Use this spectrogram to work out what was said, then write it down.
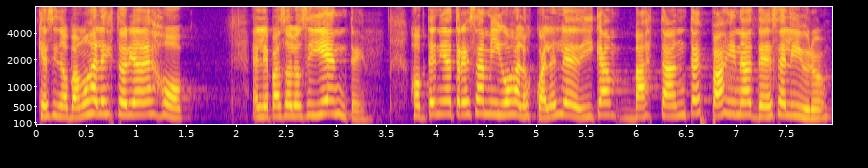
que si nos vamos a la historia de Job, él le pasó lo siguiente. Job tenía tres amigos a los cuales le dedican bastantes páginas de ese libro,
